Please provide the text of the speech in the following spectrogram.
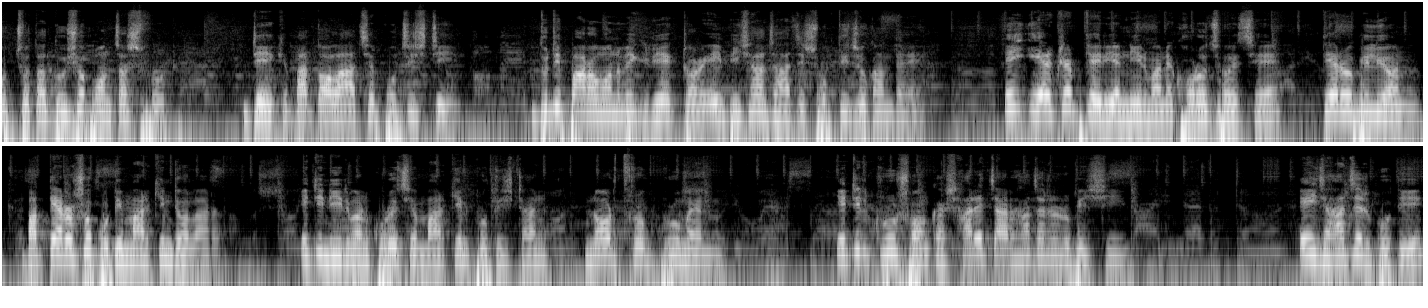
উচ্চতা দুইশো পঞ্চাশ ফুট। ডেক বা তলা আছে পঁচিশটি। দুটি পারমাণবিক রিয়েক্টর এই বিশাল জাহাজে শক্তি যোগান দেয়। এই এয়ারক্রাফট ক্যারিয়ার নির্মাণে খরচ হয়েছে তেরো বিলিয়ন বা তেরোশো কোটি মার্কিন ডলার। এটি নির্মাণ করেছে মার্কিন প্রতিষ্ঠান নর্থরপ গ্রুম্যান। এটির ক্রু সংখ্যা সাড়ে চার হাজারেরও বেশি। এই জাহাজের গতি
